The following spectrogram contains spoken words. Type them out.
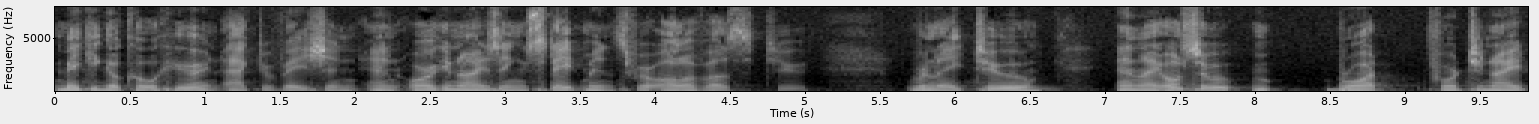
making a coherent activation and organizing statements for all of us to relate to. And I also brought for tonight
